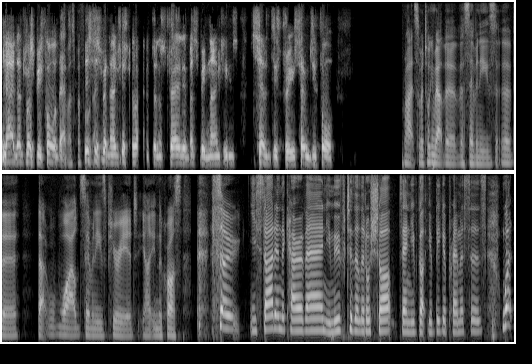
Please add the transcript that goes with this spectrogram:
No, that was before that. that was before this that. is when I just arrived in Australia. It must be 1973, 74. Right. So we're talking about the the seventies, uh, the that wild seventies period uh, in the cross. So you start in the caravan, you move to the little shop, then you've got your bigger premises. What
